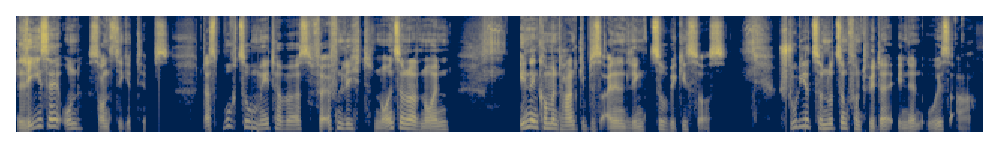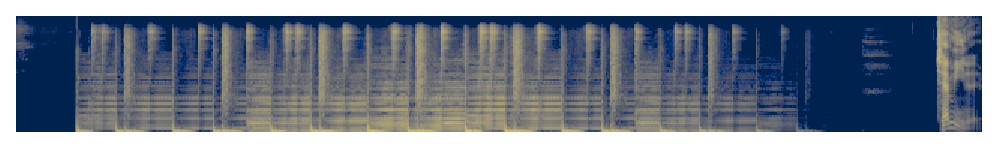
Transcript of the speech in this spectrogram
Lese und sonstige Tipps. Das Buch zum Metaverse veröffentlicht 1909. In den Kommentaren gibt es einen Link zu Wikisource. Studie zur Nutzung von Twitter in den USA. Termine.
